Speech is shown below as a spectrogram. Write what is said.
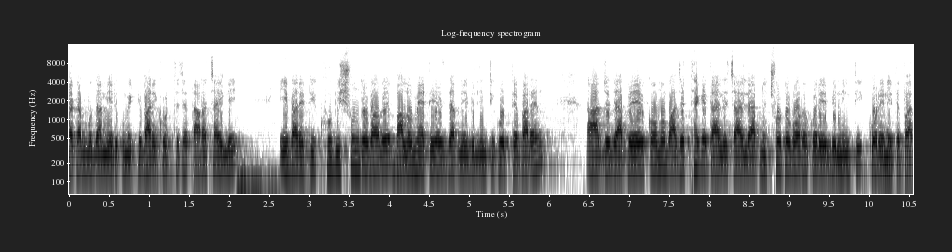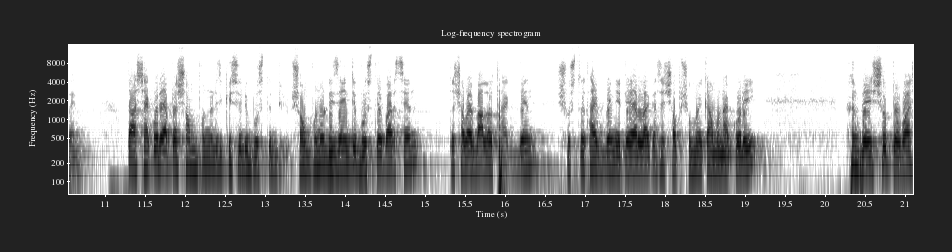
টাকার মধ্যে আমি এরকম একটি বাড়ি করতে চাই, তারা চাইলে এই বাড়িটি খুবই সুন্দরভাবে ভালো ম্যাটেরিয়ালস দিয়ে আপনি এই বিল্ডিংটি করতে পারেন। আর যদি আপনার এর কমও বাজেট থাকে, তাহলে চাইলে আপনি ছোট বড় করে এই বিল্ডিংটি করে নিতে পারেন। তো আশা করি আপনার সম্পূর্ণ কিছুটি বুঝতে, সম্পূর্ণ ডিজাইনটি বুঝতে পারছেন। তো সবাই ভালো থাকবেন, সুস্থ থাকবেন, এটাই আল্লাহর কাছে সবসময় কামনা করি। দেশ ও প্রবাস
